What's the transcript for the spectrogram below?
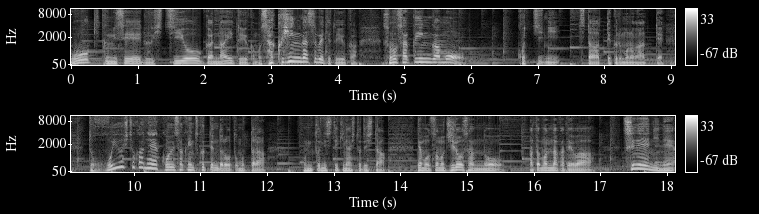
大きく見せる必要がないというかもう作品が全てというかその作品がもうこっちに伝わってくるものがあってどういう人がねこういう作品作ってんだろうと思ったら本当に素敵な人でした。でもその二郎さんの頭の中では常にね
